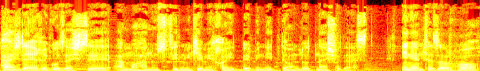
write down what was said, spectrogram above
پنج دقیقه گذشته اما هنوز فیلمی که می‌خواهید ببینید دانلود نشده است. این انتظارها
